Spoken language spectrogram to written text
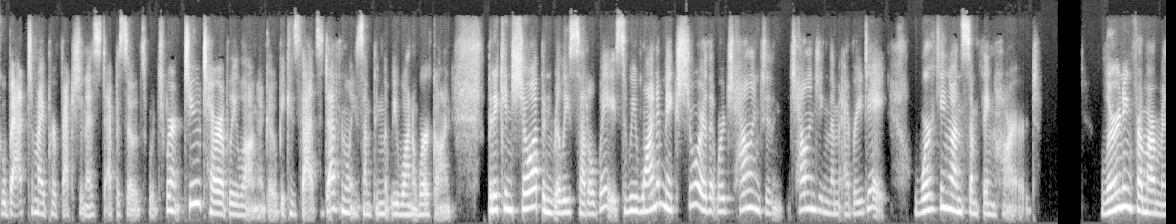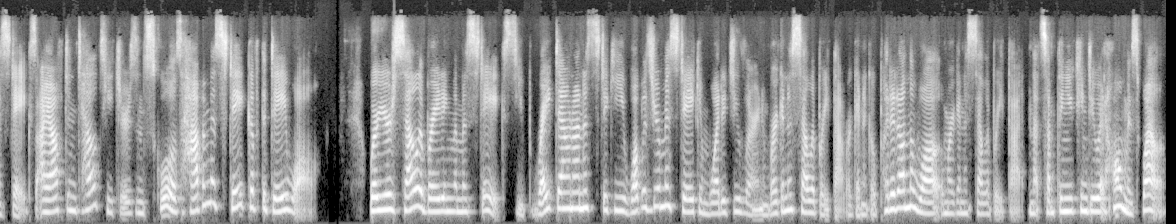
go back to my perfectionist episodes, which weren't too terribly long ago, because that's definitely something that we want to work on. But it can show up in really subtle ways. So we want to make sure that we're challenging, challenging them every day, working on something hard. Learning from our mistakes. I often tell teachers in schools have a mistake of the day wall where you're celebrating the mistakes. You write down on a sticky, what was your mistake and what did you learn? And we're going to celebrate that. We're going to go put it on the wall and we're going to celebrate that. And that's something you can do at home as well.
